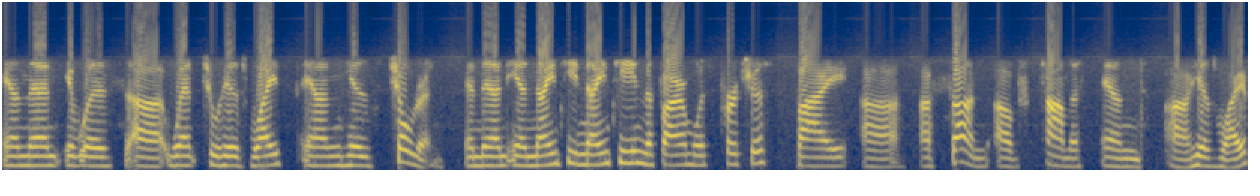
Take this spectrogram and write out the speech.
and then it was uh, went to his wife and his children. And then in 1919, the farm was purchased by uh, a son of Thomas and uh, his wife,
